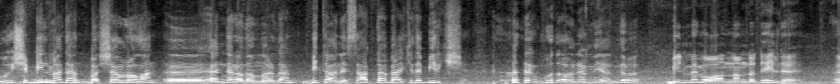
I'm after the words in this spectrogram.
Bu işi bilmeden başarılı olan e, ender adamlardan bir tanesi hatta belki de bir kişi. bu da önemli yani değil mi? bilmeme o anlamda değil de e,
